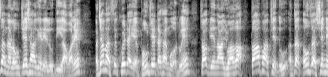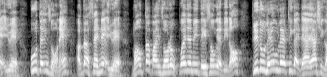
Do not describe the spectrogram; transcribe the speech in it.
ဆက်နှလုံးကျဲချခဲ့တယ်လို့သိရပါတယ်။အကြမ်းဖက်စစ်ခွေးတပ်ရဲ့ဘုံကျဲတိုက်ခိုက်မှုအတွင်းကြောက်ပြင်သားရွာကတားဖဖြစ်သူအသက်38နှစ်အရွယ်ဦးသိန်းစော်နဲ့အသက်10နှစ်အရွယ်မောင်သက်ပိုင်စော်တို့ပွဲချင်းပြီးတေဆုံးခဲ့ပြီးတော့ပြည်သူ၄ဦးလည်းထိခိုက်ဒဏ်ရာရရှိက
